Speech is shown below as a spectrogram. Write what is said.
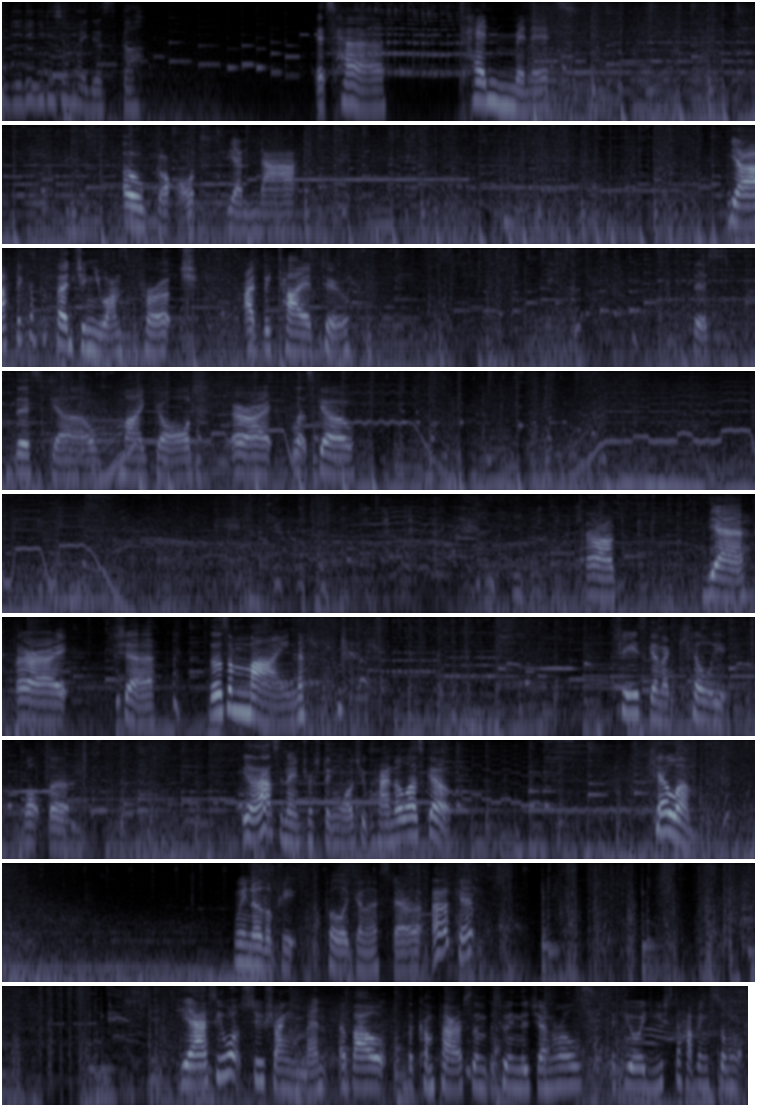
It's her. Ten minutes. Oh god. Yeah, nah. Yeah, I think I prefer Jing Yuan's approach. I'd be tired too. This, this girl. My god. Alright, let's go. Oh, yeah, alright. Sure. Those are mine. She's gonna kill you. What the? Yeah, that's an interesting logic behind it. Let's go. Kill him. We know the people are gonna stare at. Okay. Yeah, I see what Sushang meant about the comparison between the generals. If you're used to having someone...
